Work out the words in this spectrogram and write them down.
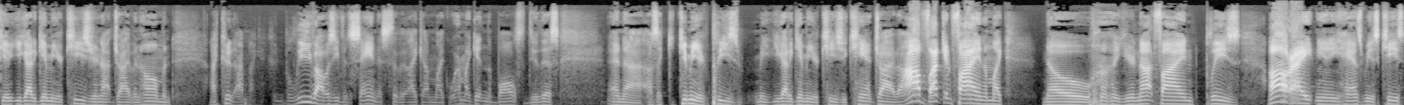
"You got to give me your keys. You're not driving home." And I could, I'm like, I couldn't believe I was even saying this to the, like, I'm like, where am I getting the balls to do this? And uh, I was like, "Give me your please, Meat. You got to give me your keys. You can't drive." I'm fucking fine. I'm like, "No, you're not fine. Please." All right. And he hands me his keys.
